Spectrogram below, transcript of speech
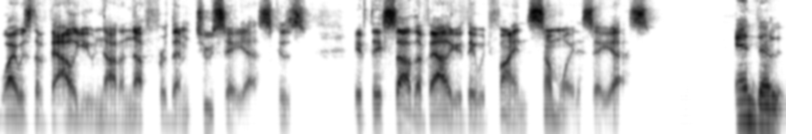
why was the value not enough for them to say yes because if they saw the value they would find some way to say yes and the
